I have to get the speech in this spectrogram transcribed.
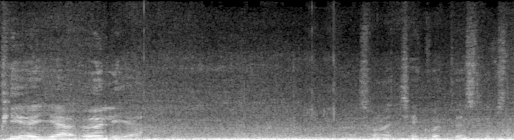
pier here earlier. I just want to check what this looks like.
